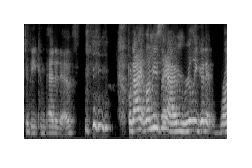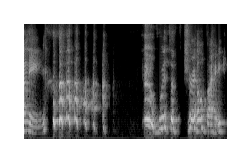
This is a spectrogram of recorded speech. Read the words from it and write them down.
to be competitive. but I let me say I'm really good at running. with a trail bike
